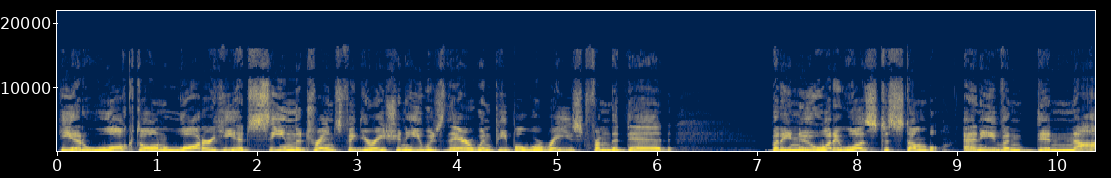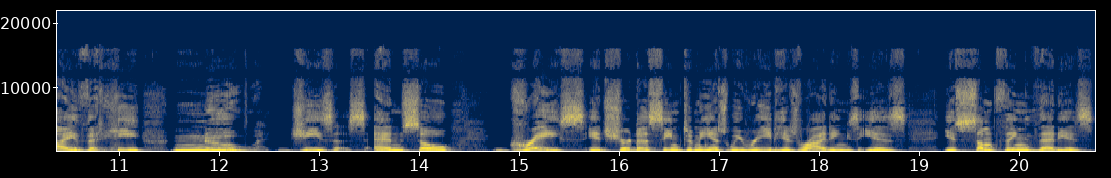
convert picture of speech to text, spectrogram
He had walked on water. He had seen the transfiguration. He was there when people were raised from the dead but he knew what it was to stumble and even deny that he knew Jesus. And so grace, it sure does seem to me as we read his writings is, is something that is,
